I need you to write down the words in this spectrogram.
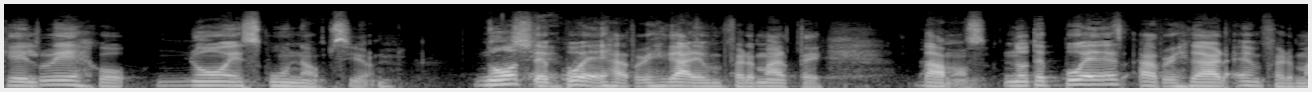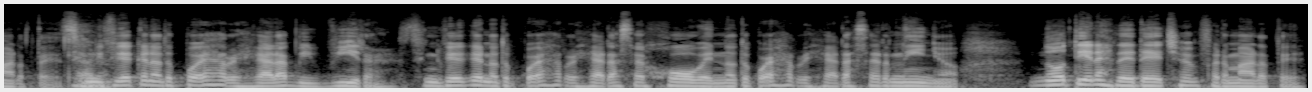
que el riesgo no es una opción. No te puedes arriesgar a enfermarte. Vamos, no te puedes arriesgar a enfermarte. Significa que no te puedes arriesgar a vivir. Significa que no te puedes arriesgar a ser joven, no te puedes arriesgar a ser niño. No tienes derecho a enfermarte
